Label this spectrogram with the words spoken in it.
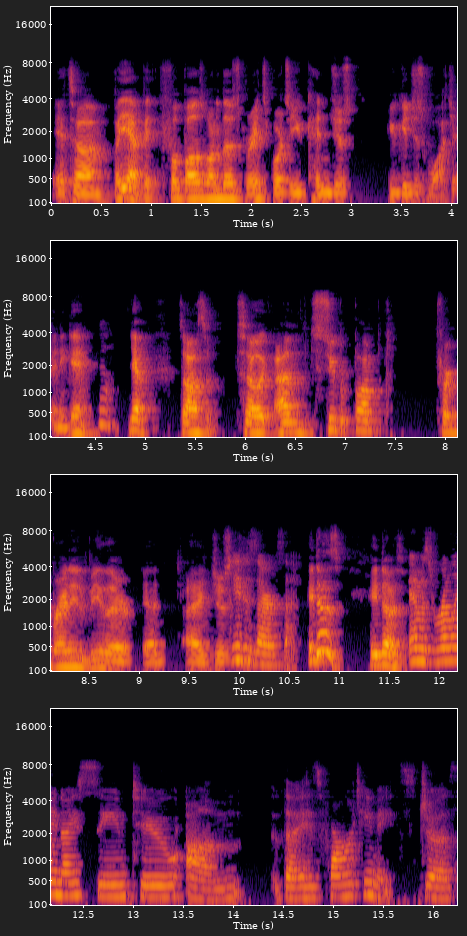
it's um, but yeah, ba- football is one of those great sports that you can just you can just watch any game. Yeah. yeah, it's awesome. So I'm super pumped for Brady to be there. I, I just he deserves it. he does he does. And it was really nice seeing too um the his former teammates just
